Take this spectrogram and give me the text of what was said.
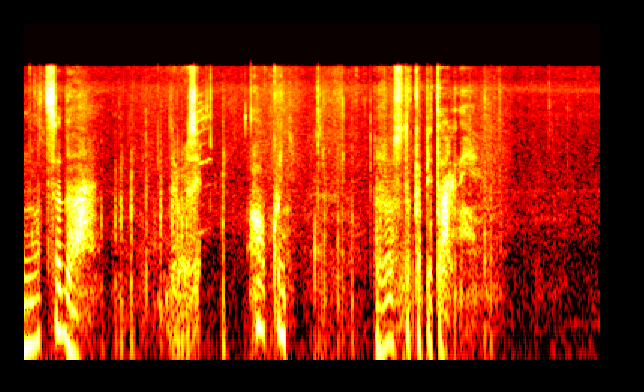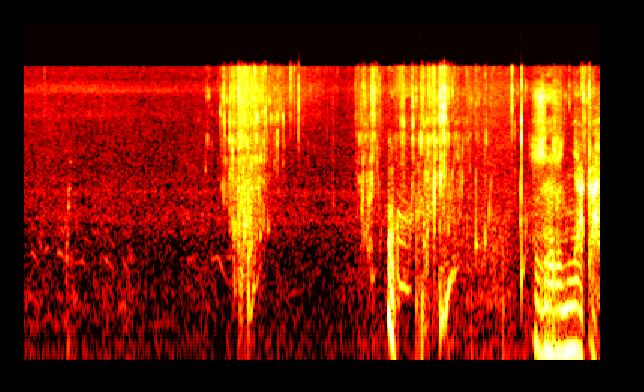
Ну це да. Друзі, окунь просто капітальний. Ух. Жирняка.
